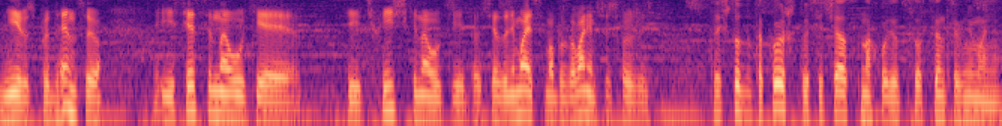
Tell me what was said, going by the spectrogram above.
нейроспруденцию, естественные науки, и технические науки. То есть я занимаюсь самообразованием всю свою жизнь. То есть что-то такое, что сейчас находится в центре внимания?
